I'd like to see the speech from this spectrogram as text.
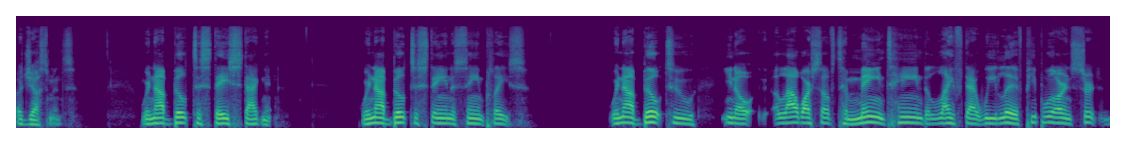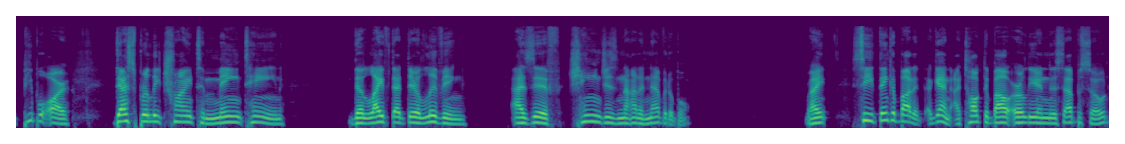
adjustments. We're not built to stay stagnant. We're not built to stay in the same place. We're not built to, you know, allow ourselves to maintain the life that we live. People are in search, people are desperately trying to maintain the life that they're living as if change is not inevitable. Right? See, think about it. Again, I talked about earlier in this episode,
